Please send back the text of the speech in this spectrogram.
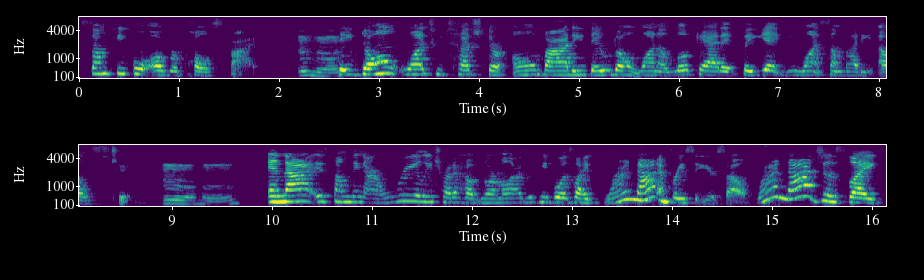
Some people are repulsed by. Mm-hmm. They don't want to touch their own body. They don't want to look at it, but yet you want somebody else to. Mm-hmm. And that is something I really try to help normalize with people. Is like, why not embrace it yourself? Why not just like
